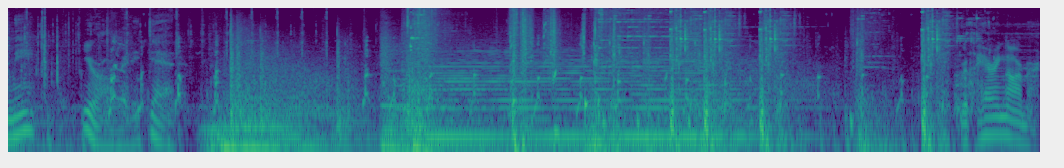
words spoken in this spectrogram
If me, you're already dead. Repairing armor.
